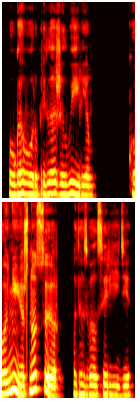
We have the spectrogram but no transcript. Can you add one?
– по уговору предложил Уильям. «Конечно, сэр», – отозвался Риди.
